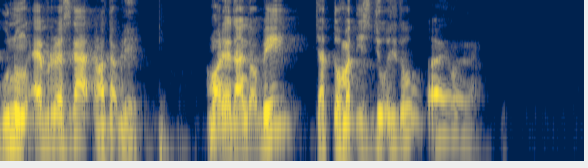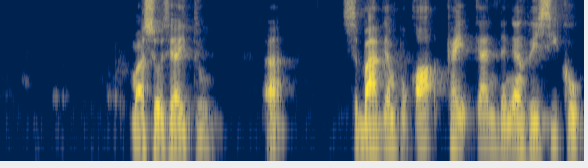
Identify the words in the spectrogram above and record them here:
gunung Everest kan? Ah, tak boleh. Mak dia tak nak pergi, jatuh mati sejuk situ. Ah, Maksud saya itu. Ha? Sebahagian pokok kaitkan dengan risiko.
